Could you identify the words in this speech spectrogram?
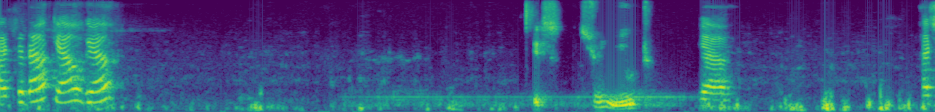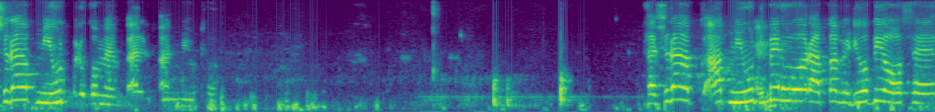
Harshada क्या हो गया? It's showing mute. Yeah. हर्षदा आप म्यूट रुको मैं अनम्यूट हो। हर्षदा आप आप म्यूट पे हो और आपका वीडियो भी ऑफ़ है।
